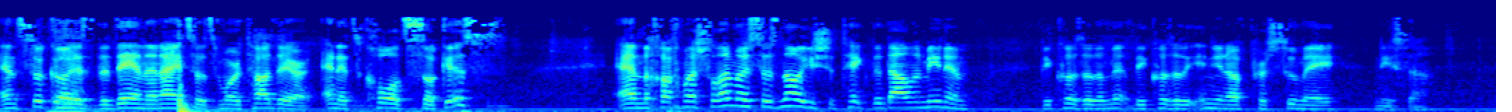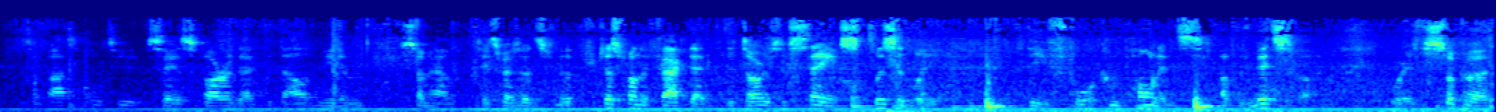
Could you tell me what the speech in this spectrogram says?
and sukkah is the day and the night, so it's more tadir, and it's called sukkahs. And the Chachma Shalema says no, you should take the minim because of the because of the inyan of Persume Nisa. Is it possible to say as far that the medium somehow takes precedence just from the fact that the Torah is saying explicitly the four components of the mitzvah, whereas sukkah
